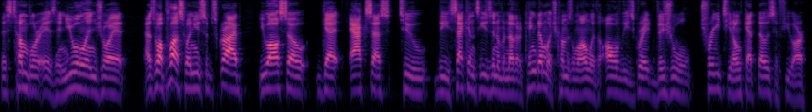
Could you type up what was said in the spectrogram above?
this tumbler is, and you will enjoy it as well. Plus, when you subscribe, you also get access to the second season of Another Kingdom, which comes along with all of these great visual treats. You don't get those if you are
